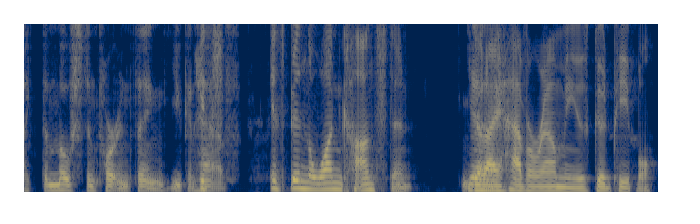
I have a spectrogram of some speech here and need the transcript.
like the most important thing you can It's- have. it's been the one constant Yeah. that I have around me is good people.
